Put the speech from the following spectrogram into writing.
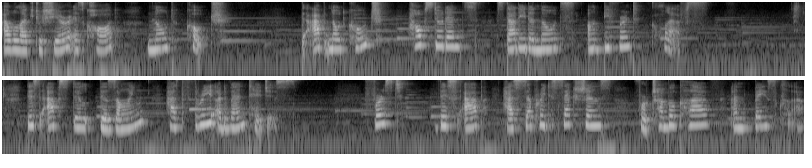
I would like to share is called Note Coach. The app Note Coach helps students study the notes on different clefs. This app's design has three advantages. First, this app has separate sections for treble clef and bass clef.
